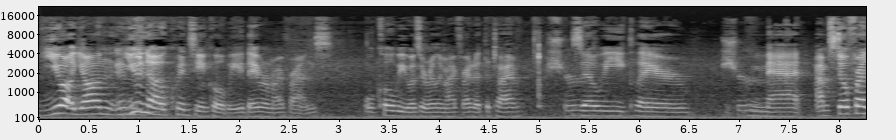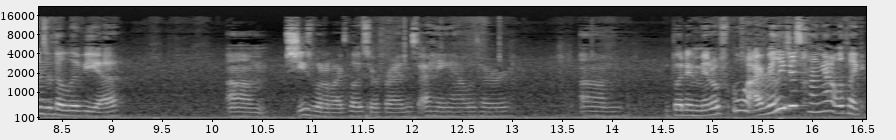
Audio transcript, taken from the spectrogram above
you y'all you know Quincy and Colby. They were my friends. Well, Colby wasn't really my friend at the time. sure. Zoe, Claire, sure. Matt. I'm still friends with Olivia. Um, she's one of my closer friends. I hang out with her. Um, but in middle school, I really just hung out with like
